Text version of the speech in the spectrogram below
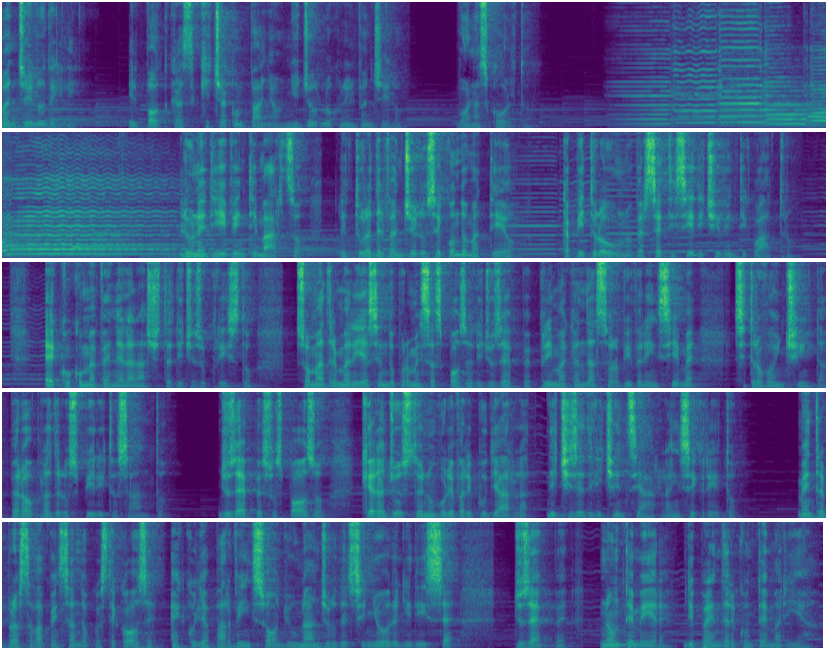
Vangelo Daily, il podcast che ci accompagna ogni giorno con il Vangelo. Buon ascolto. Lunedì 20 marzo, lettura del Vangelo secondo Matteo, capitolo 1, versetti 16 e 24. Ecco come avvenne la nascita di Gesù Cristo. Sua madre Maria, essendo promessa sposa di Giuseppe, prima che andassero a vivere insieme, si trovò incinta per opera dello Spirito Santo. Giuseppe, suo sposo, che era giusto e non voleva ripudiarla, decise di licenziarla in segreto. Mentre però stava pensando a queste cose, ecco gli apparve in sogno un angelo del Signore e gli disse Giuseppe, non temere di prendere con te Maria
